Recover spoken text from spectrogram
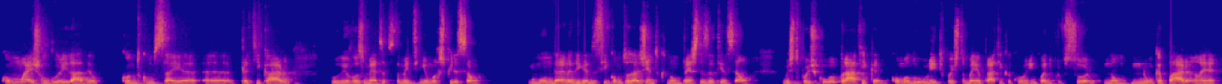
com mais regularidade. Eu, quando comecei a, a praticar o The Rose Method, também tinha uma respiração mundana, digamos assim, como toda a gente, que não prestas atenção. Mas depois com a prática, como aluno e depois também a prática com, enquanto professor, não, nunca para, não é?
